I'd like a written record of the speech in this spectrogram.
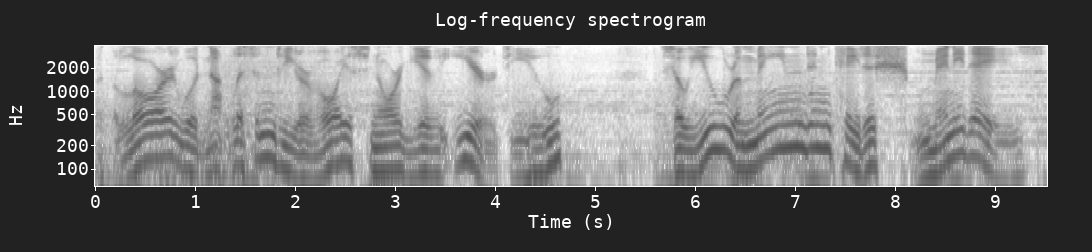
But the Lord would not listen to your voice nor give ear to you. So you remained in Kadesh many days,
